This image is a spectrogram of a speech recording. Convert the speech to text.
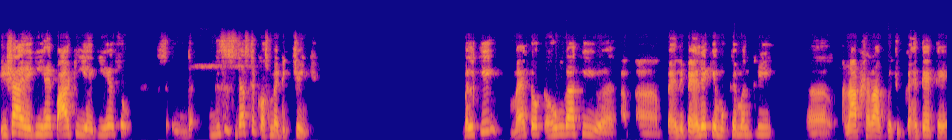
दिशा एक ही है पार्टी एक ही है so this is just a cosmetic change बल्कि मैं तो कहूँगा कि पहले पहले के मुख्यमंत्री अनाप शनाप कुछ कहते थे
